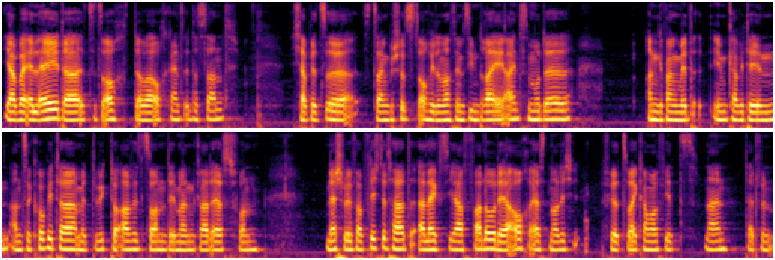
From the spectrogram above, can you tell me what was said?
ja, bei LA, da ist jetzt auch, da war auch ganz interessant. Ich habe jetzt äh, sozusagen beschützt auch wieder nach dem 731 Modell angefangen mit dem Kapitän Anze Kopita, mit Viktor Arvidsson, den man gerade erst von Nashville verpflichtet hat, Alex Jafallo, der auch erst neulich für 2,4, nein, der, hat für,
